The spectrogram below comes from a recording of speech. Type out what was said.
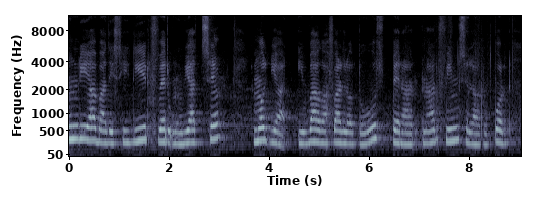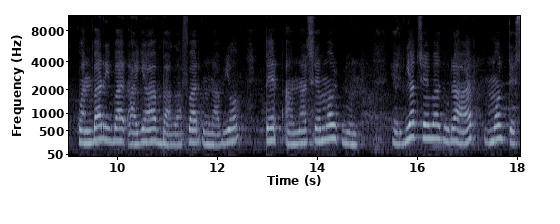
Un dia va decidir fer un viatge molt llarg i va agafar l'autobús per anar fins a l'aeroport. Quan va arribar allà va agafar un avió per anar-se molt lluny. El viatge va durar moltes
